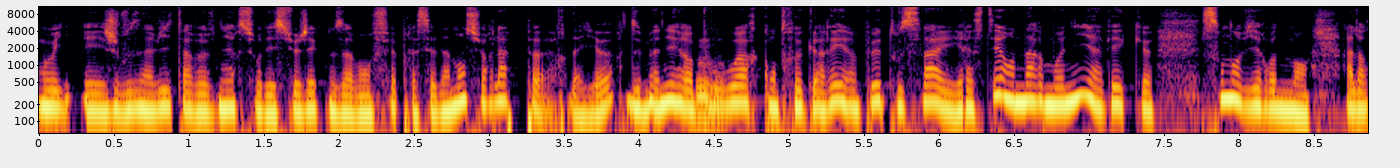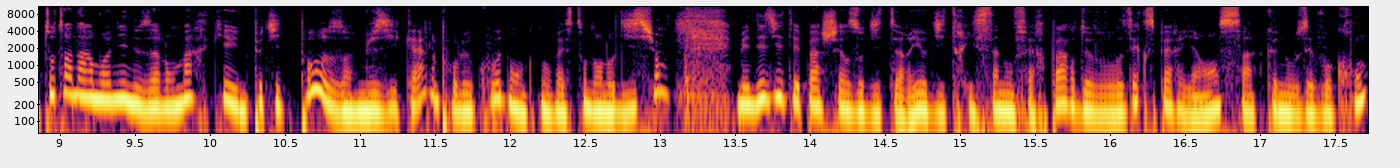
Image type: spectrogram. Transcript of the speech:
Oui, et je vous invite à revenir sur des sujets que nous avons faits précédemment, sur la peur d'ailleurs, de manière à mmh. pouvoir contrecarrer un peu tout ça et rester en harmonie avec euh, son environnement. Alors tout en harmonie, nous allons marquer une petite pause musicale pour le coup, donc nous restons dans l'audition. Mais n'hésitez pas, chers auditeurs et auditrices, à nous faire part de vos expériences que nous évoquerons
